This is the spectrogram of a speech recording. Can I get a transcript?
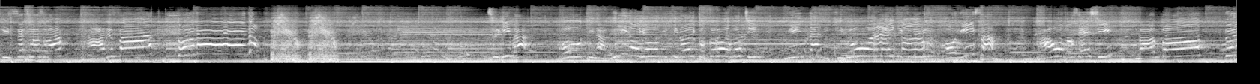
必殺技はアルファトルネード次は大きな海のように広い心を持ちみんなに希望を与えてくれるお兄さん青の戦士マンボウブルー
